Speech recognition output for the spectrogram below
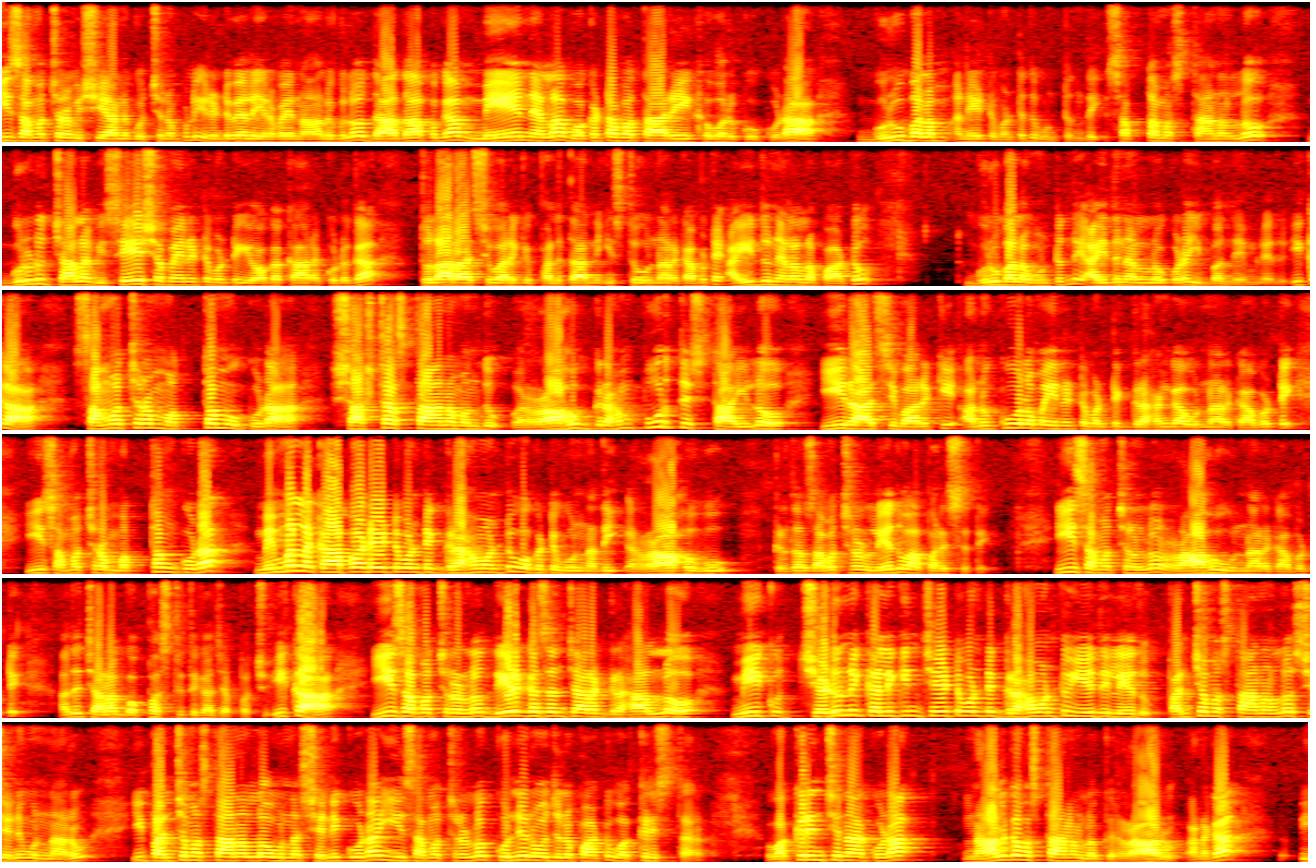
ఈ సంవత్సర విషయానికి వచ్చినప్పుడు ఈ రెండు వేల ఇరవై నాలుగులో దాదాపుగా మే నెల ఒకటవ తారీఖు వరకు కూడా గురుబలం అనేటువంటిది ఉంటుంది. సప్తమ స్థానంలో గురుడు చాలా విశేషమైనటువంటి యోగకారకుడుగా తులారాశి వారికి ఫలితాన్ని ఇస్తూ ఉన్నారు కాబట్టి ఐదు నెలల పాటు గురుబలం ఉంటుంది. ఐదు నెలల్లో కూడా ఇబ్బంది ఏం లేదు. ఇక సంవత్సరం మొత్తము కూడా షష్ఠ స్థానమందు రాహుగ్రహం పూర్తి స్థాయిలో ఈ రాశి వారికి అనుకూలమైనటువంటి గ్రహంగా ఉన్నారు కాబట్టి ఈ సంవత్సరం మొత్తం కూడా మిమ్మల్ని కాపాడేటువంటి గ్రహం అంటూ ఒకటి ఉన్నది. రాహువు. క్రితం సంవత్సరం లేదు ఆ పరిస్థితి. ఈ సంవత్సరంలో రాహు ఉన్నారు కాబట్టి అది చాలా గొప్ప స్థితిగా చెప్పొచ్చు. ఇక ఈ సంవత్సరంలో దీర్ఘ సంచార గ్రహాల్లో మీకు చెడుని కలిగించేటువంటి గ్రహం అంటూ ఏది లేదు. పంచమ స్థానంలో శని ఉన్నారు. ఈ పంచమ స్థానంలో ఉన్న శని కూడా ఈ సంవత్సరంలో కొన్ని రోజుల పాటు వక్రిస్తారు. వక్రించినా కూడా నాలుగవ స్థానంలోకి రారు. అనగా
